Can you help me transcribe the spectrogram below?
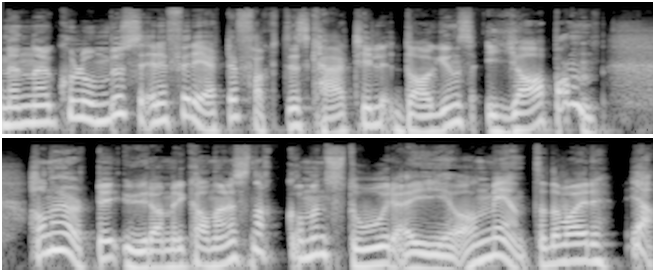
men Columbus refererte faktisk her til dagens Japan. Han hørte uramerikanerne snakke om en stor øy, og han mente det var ja,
